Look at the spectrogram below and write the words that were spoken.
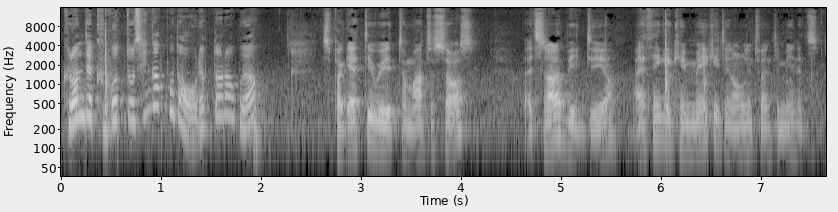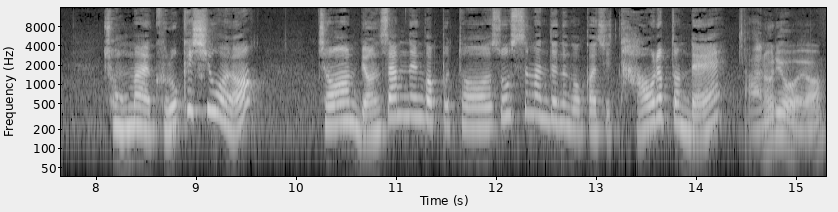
그런데 그것도 생각보다 어렵더라고요. Spaghetti with tomato sauce? It's not a big deal. I think I can make it in only 20 minutes. 정말 그렇게 쉬워요? 전 면 삶는 것부터 소스 만드는 것까지 다 어렵던데. 안 어려워요.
